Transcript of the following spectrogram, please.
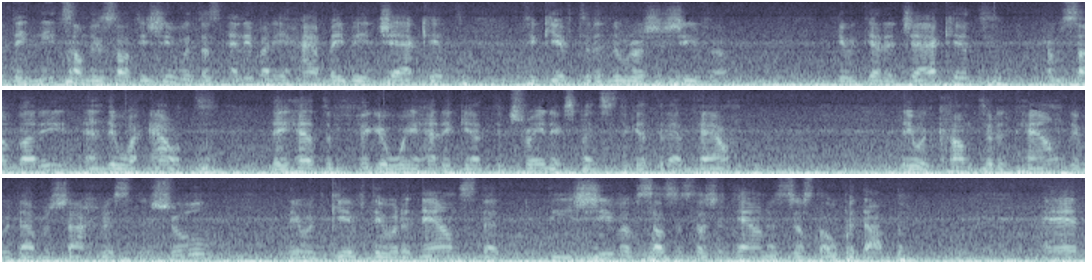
if they need something to start yeshiva Does anybody have maybe a jacket to give to the new Rosh Yeshiva? He would get a jacket from somebody, and they were out. They had to figure a way how to get the train expenses to get to that town. They would come to the town, they would have a shachris in the shul, they would give, they would announce that the yeshiva of such and such a town has just opened up, and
